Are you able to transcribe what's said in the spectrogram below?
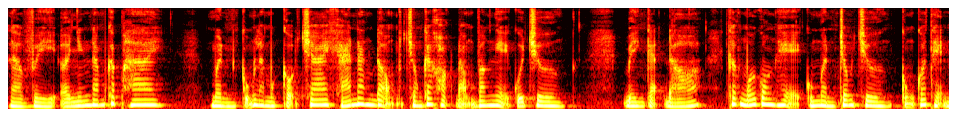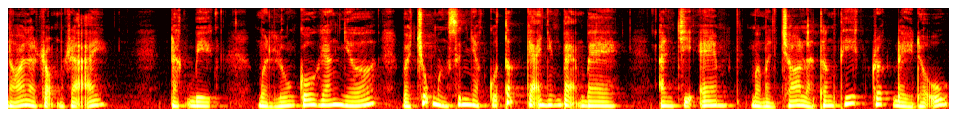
Là vì ở những năm cấp 2 mình cũng là một cậu trai khá năng động trong các hoạt động văn nghệ của trường. Bên cạnh đó, các mối quan hệ của mình trong trường cũng có thể nói là rộng rãi. Đặc biệt, mình luôn cố gắng nhớ và chúc mừng sinh nhật của tất cả những bạn bè, anh chị em mà mình cho là thân thiết, rất đầy đủ.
